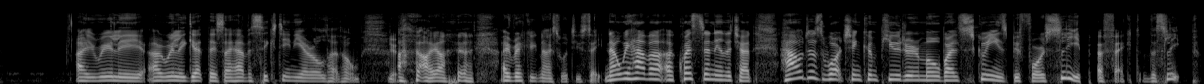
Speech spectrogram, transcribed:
I really, I really get this. I have a 16-year-old at home. Yes. I, I, I, recognize what you say. Now we have a, a, question in the chat. How does watching computer and mobile screens before sleep affect the sleep?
